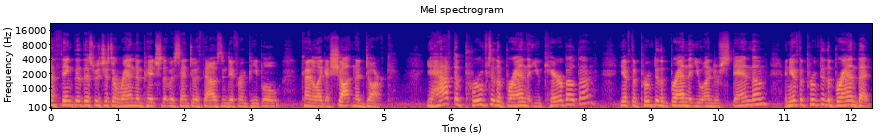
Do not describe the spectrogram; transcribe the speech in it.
to think that this was just a random pitch that was sent to a thousand different people, kind of like a shot in the dark. You have to prove to the brand that you care about them you have to prove to the brand that you understand them. And you have to prove to the brand that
